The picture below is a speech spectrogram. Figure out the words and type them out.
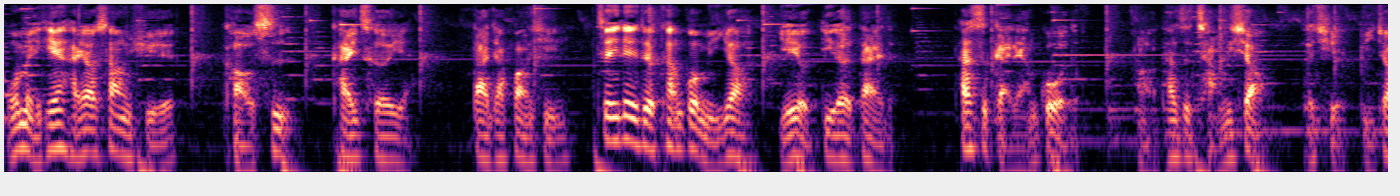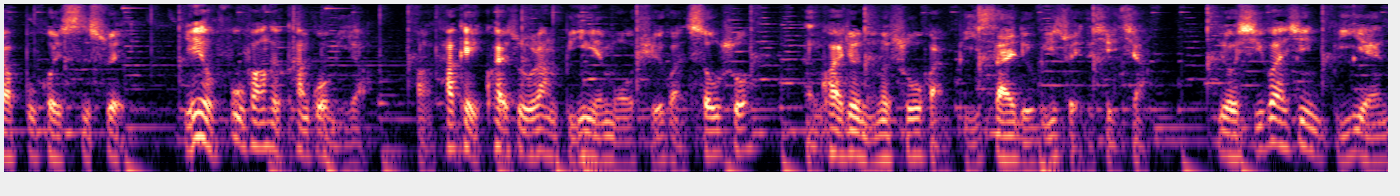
我每天还要上学、考试、开车呀。大家放心，这一类的抗过敏药也有第二代的，它是改良过的，啊，它是长效，而且比较不会嗜睡。也有复方的抗过敏药，啊，它可以快速让鼻黏膜血管收缩，很快就能够舒缓鼻塞、流鼻水的现象。有习惯性鼻炎、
